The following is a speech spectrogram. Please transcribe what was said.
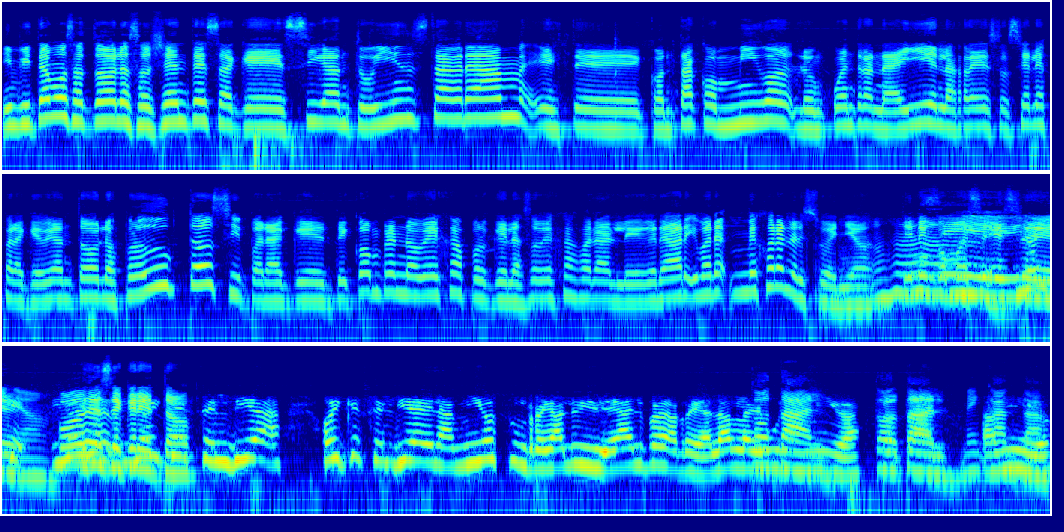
Invitamos a todos los oyentes a que sigan tu Instagram, este, contá conmigo, lo encuentran ahí en las redes sociales para que vean todos los productos y para que te compren ovejas porque las ovejas van a alegrar y van a, mejoran el sueño. Tienen como ese, ese secreto. es el día, hoy que es el Día del Amigo, es un regalo ideal para regalarle a alguna amiga. Total, me encanta.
